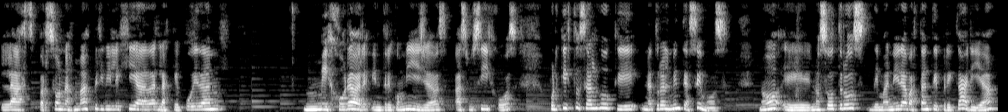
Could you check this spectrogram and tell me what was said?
las personas más privilegiadas las que puedan mejorar, entre comillas, a sus hijos? Porque esto es algo que naturalmente hacemos. ¿no? Eh, nosotros, de manera bastante precaria,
